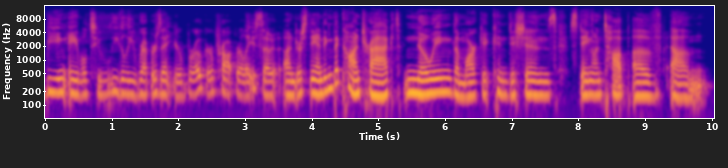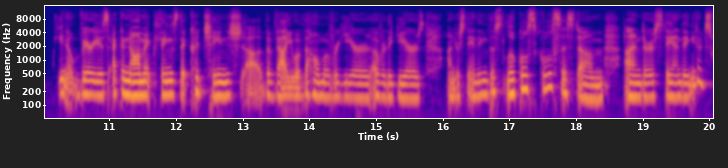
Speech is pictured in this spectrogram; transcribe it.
being able to legally represent your broker properly. So, understanding the contract, knowing the market conditions, staying on top of. Um, you know various economic things that could change uh, the value of the home over year over the years understanding this local school system understanding you know just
